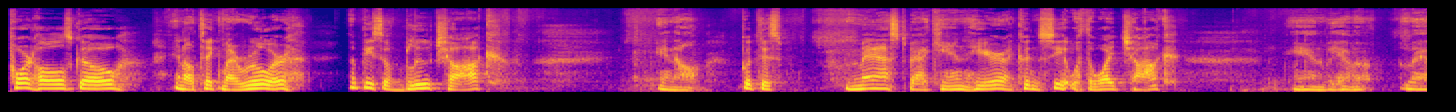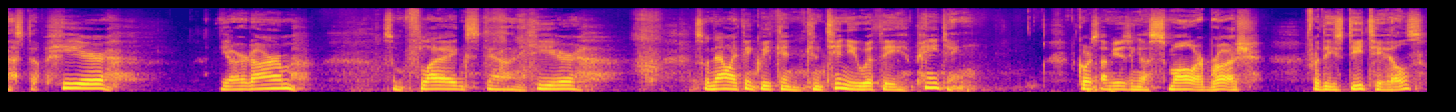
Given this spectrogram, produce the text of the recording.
portholes go. And I'll take my ruler, a piece of blue chalk, and I'll put this mast back in here. I couldn't see it with the white chalk. And we have a mast up here, yard arm, some flags down here. So now I think we can continue with the painting. Of course, I'm using a smaller brush for these details.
